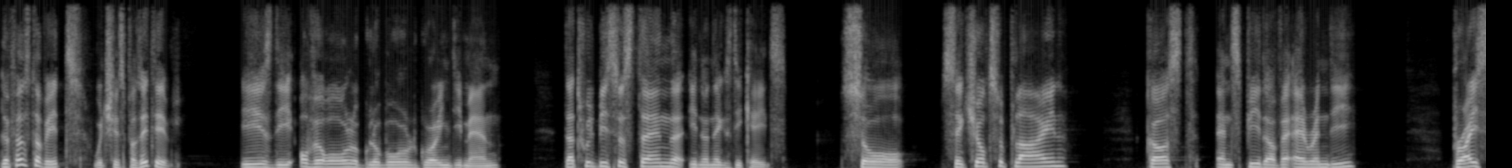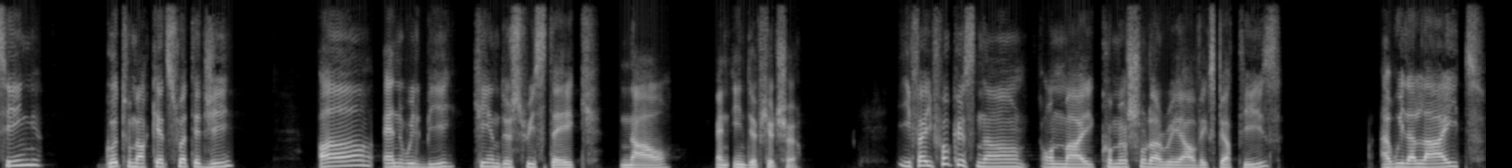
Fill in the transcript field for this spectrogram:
The first of it, which is positive, is the overall global growing demand that will be sustained in the next decades. So, secured supply, cost and speed of R&D, pricing, go-to-market strategy are and will be key industry stake now and in the future. If I focus now on my commercial area of expertise, I will highlight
